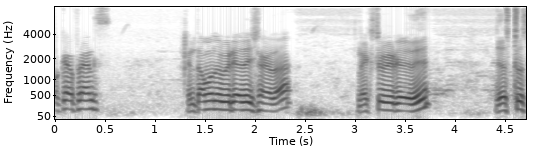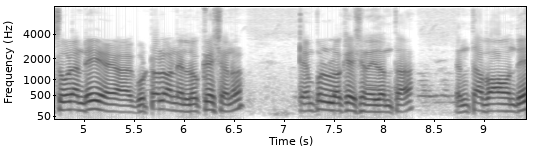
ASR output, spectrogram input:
ఓకే ఫ్రెండ్స్ ఇంతకుముందు వీడియో తీసిన కదా? నెక్స్ట్ వీడియో ఇది. జస్ట్ చూడండి ఆ గుట్టలోని లొకేషన్ టెంపుల్ లొకేషన్ ఇదంతా. ఎంత బాగుంది.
